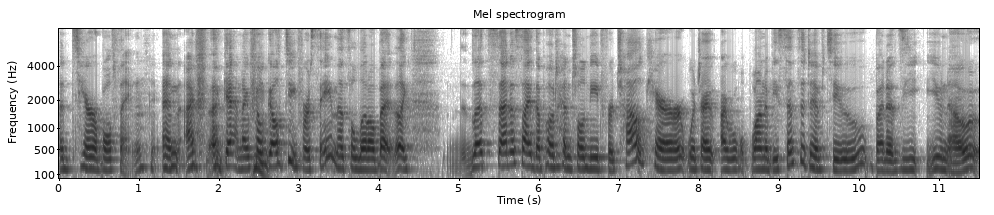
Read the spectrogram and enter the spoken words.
a terrible thing. And I again, I feel hmm. guilty for saying this a little bit, like let's set aside the potential need for childcare, which I, I want to be sensitive to. But as y- you know,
